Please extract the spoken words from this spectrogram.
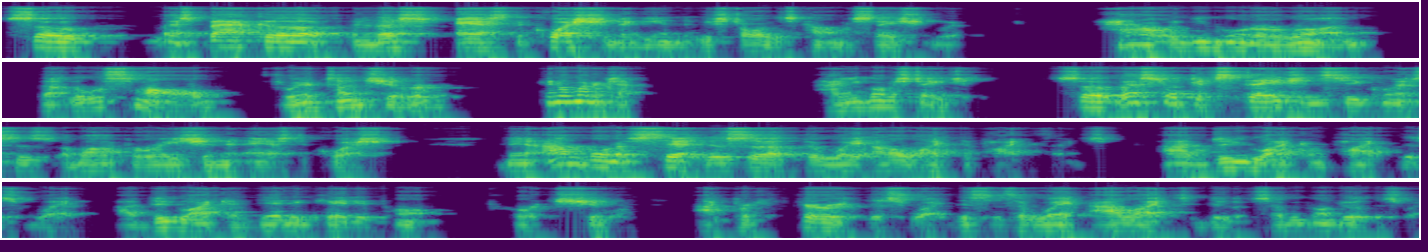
So let's back up and let's ask the question again that we started this conversation with. How are you going to run that little small 300-ton chiller in the wintertime. How are you going to stage it? So let's look at staging sequences of operation and ask the question. Now I'm going to set this up the way I like to pipe things. I do like them piped this way. I do like a dedicated pump per chiller. I prefer it this way. This is the way I like to do it. So we're going to do it this way.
